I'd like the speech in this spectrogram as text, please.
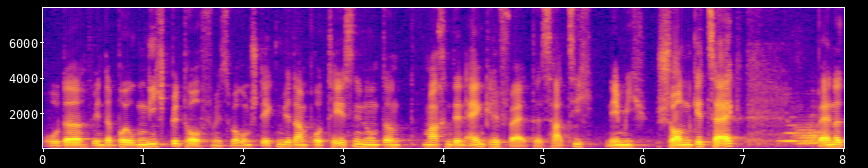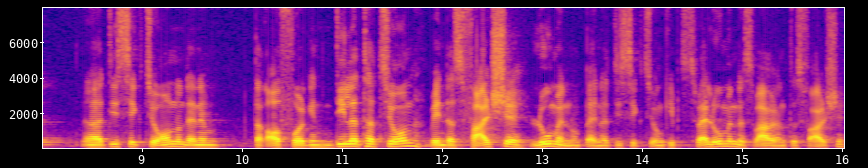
oder wenn der Bogen nicht betroffen ist. Warum stecken wir dann Prothesen hinunter und machen den Eingriff weiter? Es hat sich nämlich schon gezeigt, bei einer äh, Dissektion und einem darauffolgenden Dilatation, wenn das falsche Lumen, und bei einer Dissektion gibt es zwei Lumen, das wahre und das falsche,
